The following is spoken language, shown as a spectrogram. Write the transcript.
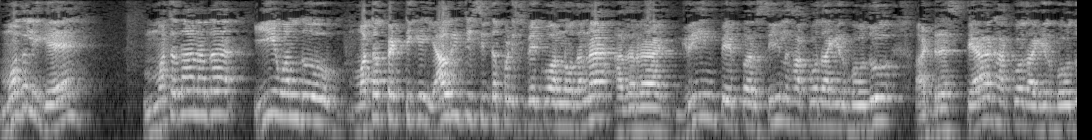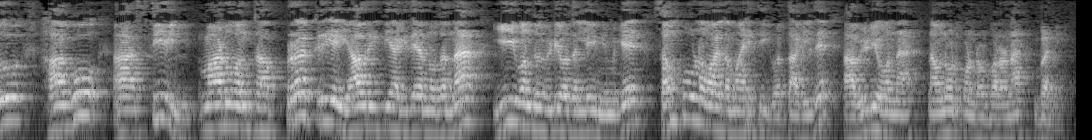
ಮೊದಲಿಗೆ ಮತದಾನದ ಈ ಒಂದು ಮತಪೆಟ್ಟಿಗೆ ಯಾವ ರೀತಿ ಸಿದ್ಧಪಡಿಸಬೇಕು ಅನ್ನೋದನ್ನ ಅದರ ಗ್ರೀನ್ ಪೇಪರ್ ಸೀಲ್ ಹಾಕೋದಾಗಿರ್ಬಹುದು ಅಡ್ರೆಸ್ ಟ್ಯಾಗ್ ಹಾಕೋದಾಗಿರ್ಬಹುದು ಹಾಗೂ ಸೀಲ್ ಮಾಡುವಂತಹ ಪ್ರಕ್ರಿಯೆ ಯಾವ ರೀತಿಯಾಗಿದೆ ಅನ್ನೋದನ್ನ ಈ ಒಂದು ವಿಡಿಯೋದಲ್ಲಿ ನಿಮಗೆ ಸಂಪೂರ್ಣವಾದ ಮಾಹಿತಿ ಗೊತ್ತಾಗಲಿದೆ. ಆ ವಿಡಿಯೋವನ್ನ ನಾವು ನೋಡ್ಕೊಂಡು ಬರೋಣ. ಬನ್ನಿ.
